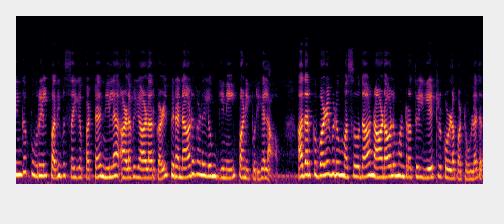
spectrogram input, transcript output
சிங்கப்பூரில் பதிவு செய்யப்பட்ட நில அளவையாளர்கள் பிற நாடுகளிலும் இனி பணிபுரியலாம். அதற்கு வழிவிடும் மசோதா நாடாளுமன்றத்தில் ஏற்றுக்கொள்ளப்பட்டுள்ளது.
